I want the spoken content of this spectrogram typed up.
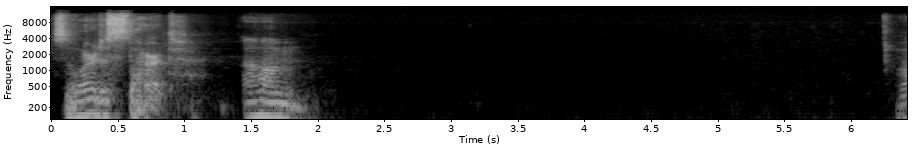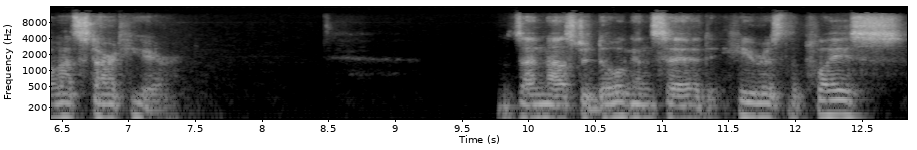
so where to start? Um, well, let's start here. Zen Master Dogen said, Here is the place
